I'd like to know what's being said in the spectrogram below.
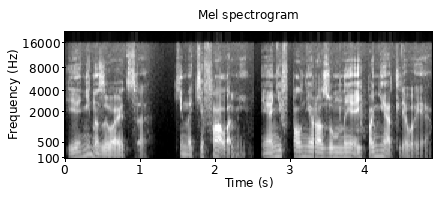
И они называются кинокефалами, и они вполне разумные и понятливые,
